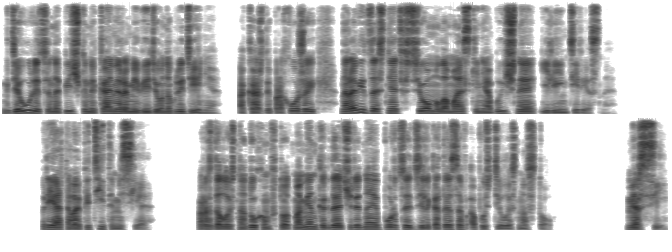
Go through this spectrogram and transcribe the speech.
где улицы напичканы камерами видеонаблюдения, а каждый прохожий норовит заснять все маломальски необычное или интересное. «Приятного аппетита, месье!» раздалось над ухом в тот момент, когда очередная порция деликатесов опустилась на стол. «Мерси»,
